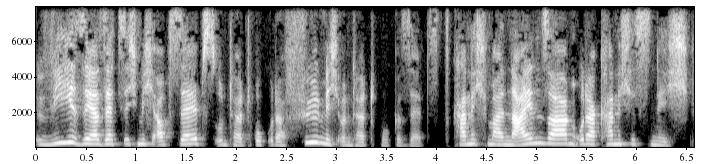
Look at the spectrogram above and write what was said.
Wie sehr setze ich mich auch selbst unter Druck oder fühle mich unter Druck gesetzt? Kann ich mal Nein sagen oder kann ich es nicht?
